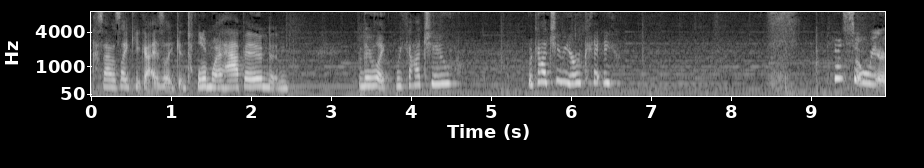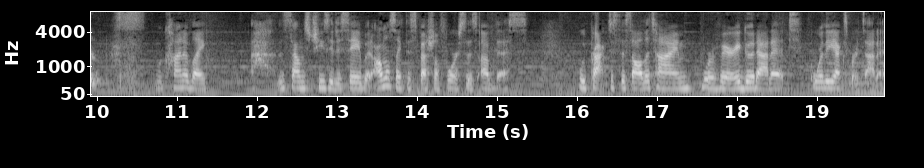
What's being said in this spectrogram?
because I was like, you guys, like, I told them what happened, and, and they're like, we got you, we got you, you're okay. It was so weird. We're kind of like, this sounds cheesy to say, but almost like the special forces of this. We practice this all the time. We're very good at it. We're the experts at it.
